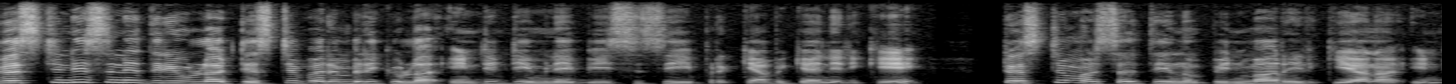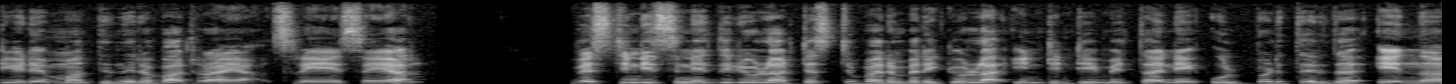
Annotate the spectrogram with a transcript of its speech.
വെസ്റ്റ് ഇൻഡീസിനെതിരെയുള്ള ടെസ്റ്റ് പരമ്പരയ്ക്കുള്ള ഇന്ത്യൻ ടീമിനെ ബി സി സി പ്രഖ്യാപിക്കാനിരിക്കെ ടെസ്റ്റ് മത്സരത്തിൽ നിന്നും പിന്മാറിയിരിക്കുകയാണ് ഇന്ത്യയുടെ മധ്യനിര ബാറ്ററായ ശ്രേയസ് അയ്യർ. വെസ്റ്റ് ഇൻഡീസിനെതിരെയുള്ള ടെസ്റ്റ് പരമ്പരയ്ക്കുള്ള ഇന്ത്യൻ ടീമിൽ തന്നെ ഉൾപ്പെടുത്തരുത് എന്ന്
